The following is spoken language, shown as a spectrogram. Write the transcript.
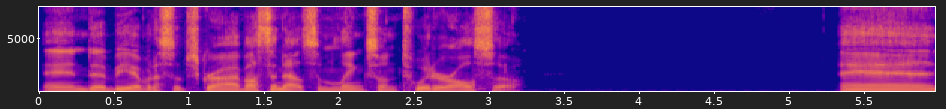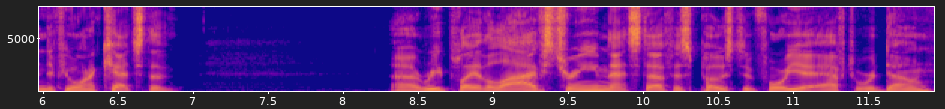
and uh, be able to subscribe. I'll send out some links on Twitter also. And if you want to catch the uh, replay of the live stream, that stuff is posted for you after we're done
